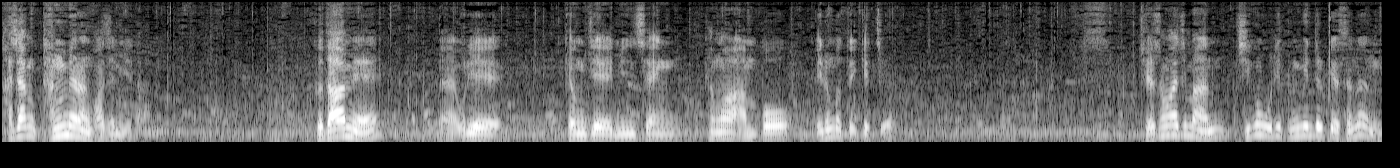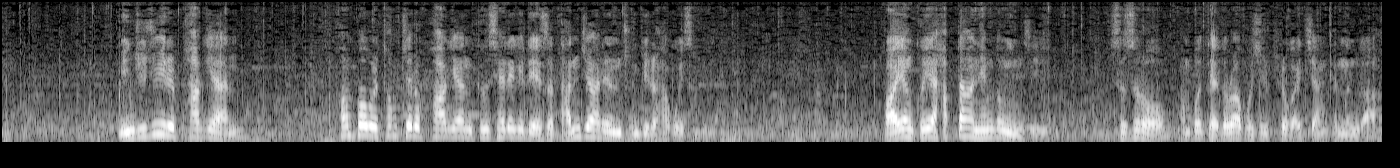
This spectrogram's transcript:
가장 당면한 과제입니다. 그 다음에 우리의 경제, 민생, 평화, 안보 이런 것도 있겠죠. 죄송하지만 지금 우리 국민들께서는 민주주의를 파괴한 헌법을 통째로 파괴한 그 세력에 대해서 단죄하려는 준비를 하고 있습니다. 과연 그에 합당한 행동인지 스스로 한번 되돌아보실 필요가 있지 않겠는가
